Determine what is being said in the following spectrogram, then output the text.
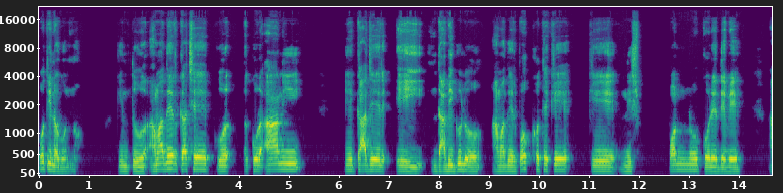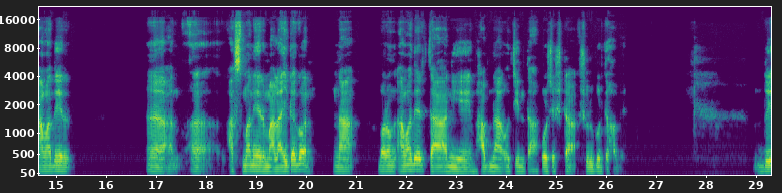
অতি নগণ্য কিন্তু আমাদের কাছে কোরআনই কাজের এই দাবিগুলো আমাদের পক্ষ থেকে কে নিষ্পন্ন করে দেবে, আমাদের আসমানের মালাইকাগণ? না, বরং আমাদের তা নিয়ে ভাবনা ও চিন্তা প্রচেষ্টা শুরু করতে হবে। দুই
